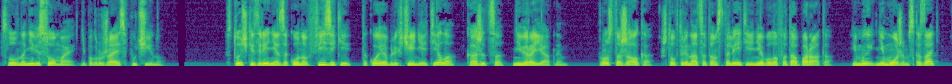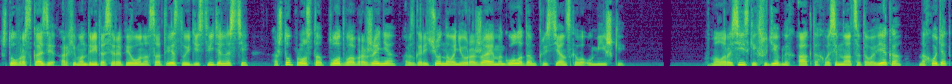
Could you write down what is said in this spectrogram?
словно невесомая, не погружаясь в пучину. С точки зрения законов физики, такое облегчение тела кажется невероятным. Просто жалко, что в 13 столетии не было фотоаппарата, и мы не можем сказать, что в рассказе архимандрита Серапиона соответствует действительности, а что просто плод воображения, разгоряченного неурожаем и голодом крестьянского умишки. В малороссийских судебных актах XVIII века находят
